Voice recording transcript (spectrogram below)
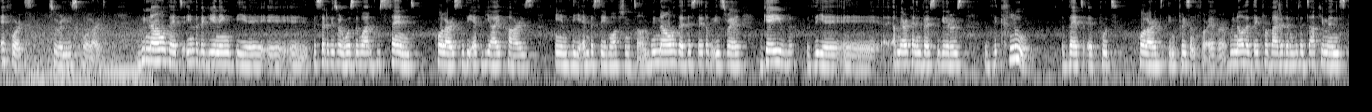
efforts to release Pollard. We know that in the beginning, the, uh, uh, the state of Israel was the one who sent Pollards to the FBI cars in the embassy in Washington. We know that the state of Israel gave the uh, uh, American investigators the clue that uh, put Pollard in prison forever. We know that they provided them with the documents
